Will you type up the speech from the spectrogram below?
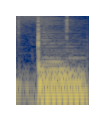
time.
